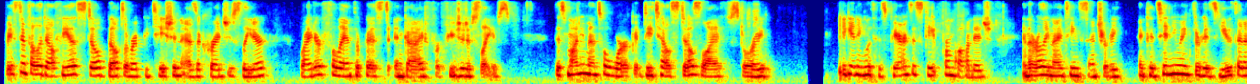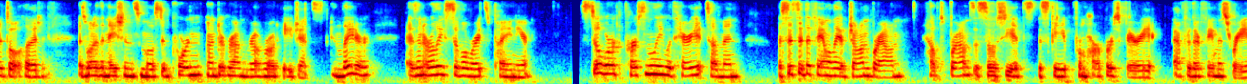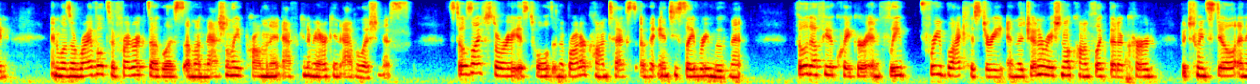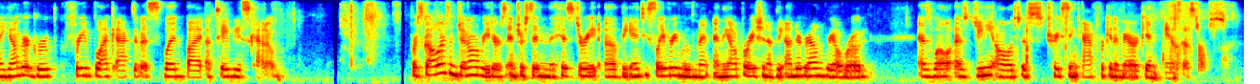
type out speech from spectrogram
Based in Philadelphia, Still built a reputation as a courageous leader, writer, philanthropist, and guide for fugitive slaves. This monumental work details Still's life story, beginning with his parents' escape from bondage in the early 19th century and continuing through his youth and adulthood as one of the nation's most important Underground Railroad agents, and later as an early civil rights pioneer. Still worked personally with Harriet Tubman, assisted the family of John Brown, helped Brown's associates escape from Harper's Ferry after their famous raid, and was a rival to Frederick Douglass among nationally prominent African American abolitionists. Still's life story is told in the broader context of the anti slavery movement, Philadelphia Quaker and free, free black history, and the generational conflict that occurred between Still and a younger group of free black activists led by Octavius Catto. For scholars and general readers interested in the history of the anti slavery movement and the operation of the Underground Railroad, as well as genealogists tracing African American ancestors.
